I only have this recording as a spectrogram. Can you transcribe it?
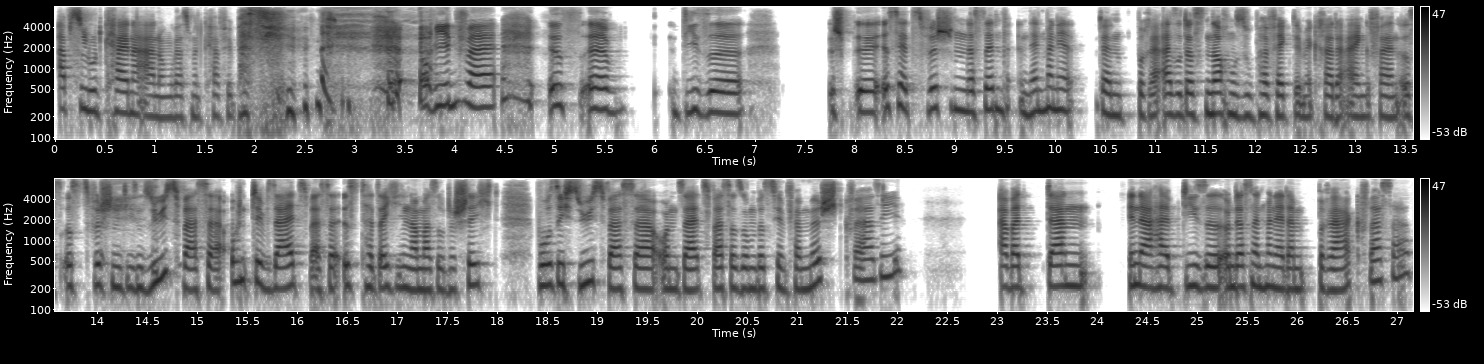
Absolut keine Ahnung, was mit Kaffee passiert. Auf jeden Fall ist äh, diese ist ja zwischen, das nennt, nennt man ja dann, also das ist noch ein super Fact, der mir gerade eingefallen ist, ist zwischen diesem Süßwasser und dem Salzwasser ist tatsächlich nochmal so eine Schicht, wo sich Süßwasser und Salzwasser so ein bisschen vermischt quasi. aber dann innerhalb diese, und das nennt man ja dann Brackwasser.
